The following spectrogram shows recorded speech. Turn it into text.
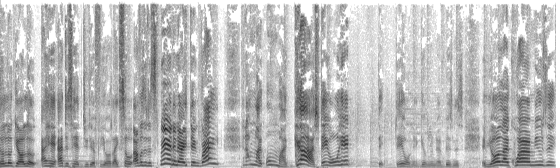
So look, y'all, look, I had I just had to do that for y'all. Like, so I was in the span and everything, right? And I'm like, oh my gosh, they all had they, they on there giving them that business. If y'all like choir music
